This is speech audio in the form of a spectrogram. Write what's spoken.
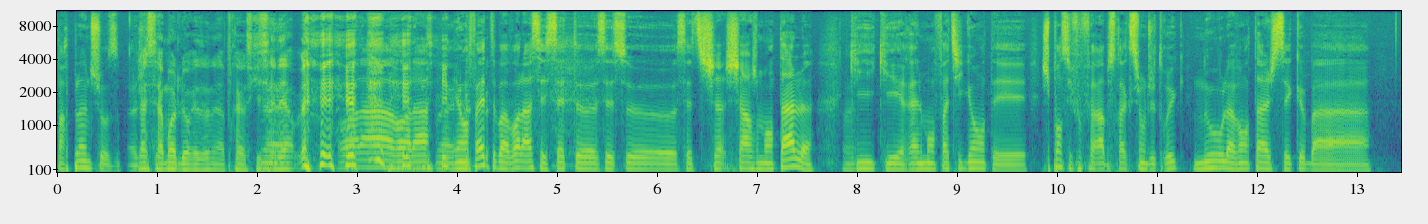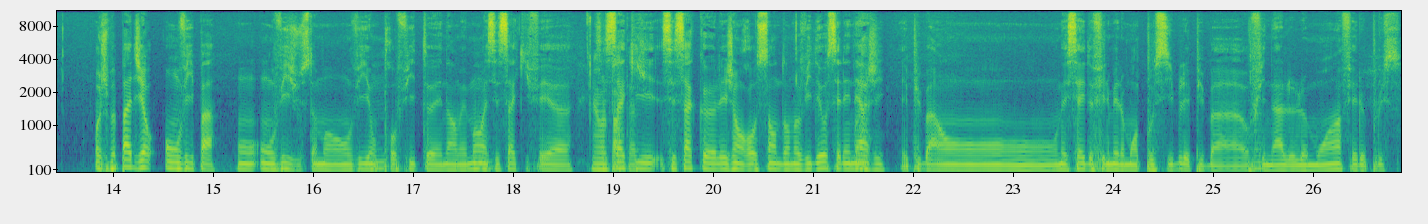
par plein de choses. Là, c'est à moi de le raisonner après parce qu'il Ouais. s'énerve. voilà, voilà. Ouais. Et en fait, bah voilà, c'est cette, c'est ce, cette cha- charge mentale Ouais. qui, qui est réellement fatigante. Et je pense qu'il faut faire abstraction du truc. Nous, l'avantage, c'est que bah, oh, je peux pas dire on vit pas. On, on vit justement, on vit, on Mm. profite énormément, Mm. et c'est ça qui fait. euh, c'est ça partage. qui, c'est ça que les gens ressentent dans nos vidéos, c'est l'énergie. Et puis bah, on, on essaye de filmer le moins possible, et puis bah, au Ouais. final, le moins fait le plus.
